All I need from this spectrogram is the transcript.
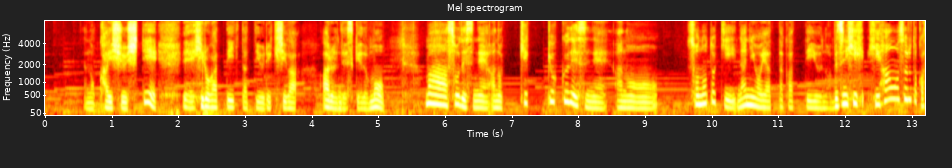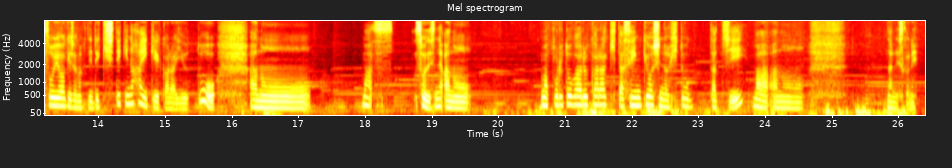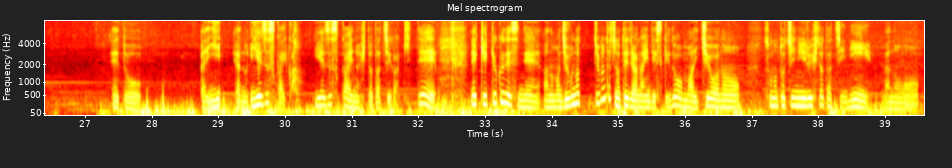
あの改宗して、えー、広がっていったっていう歴史があるんですけどもまあそうですねあの結局ですねあのその時何をやったかっていうのは別に批判をするとかそういうわけじゃなくて歴史的な背景から言うとあのまあそうですね。あのまあポルトガルから来た宣教師の人たちまああの何ですかね。えっ、ー、といあのイエズス会か。イエズス会の人たちが来てで結局ですねあの、まあ、自分の自分たちの手ではないんですけど、まあ、一応あのその土地にいる人たちにあの、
